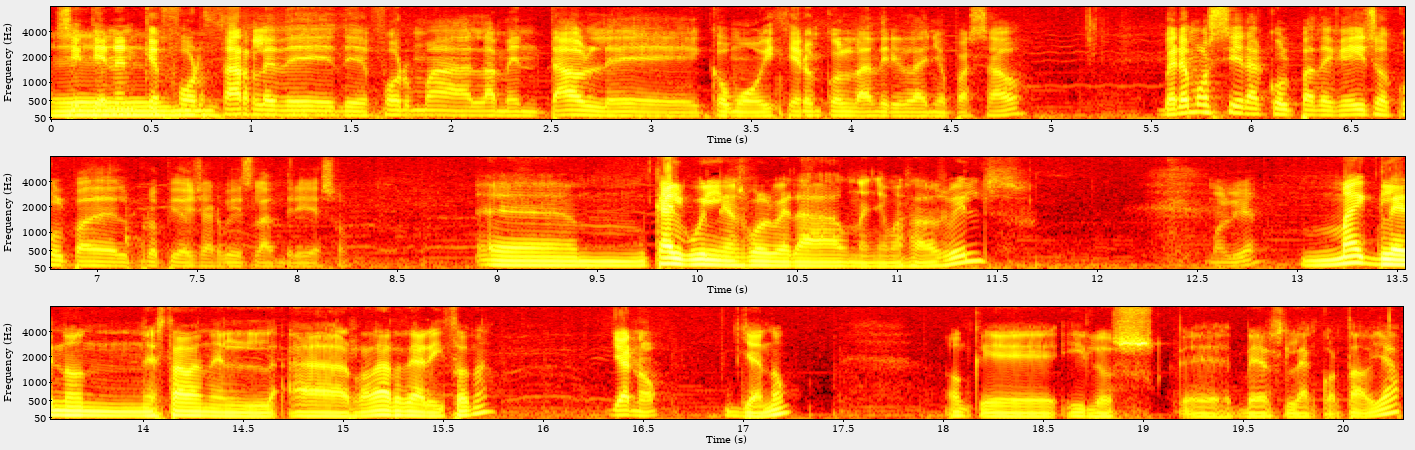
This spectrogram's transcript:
si tienen que Em, forzarle de, de forma lamentable, como hicieron con Landry el año pasado, veremos si era culpa de Gaze o culpa del propio Jarvis Landry eso. em, Kyle Williams volverá un año más a los Bills. Muy bien. Mike Lennon estaba en el radar de Arizona. Ya no. ya no. Aunque. Y los eh, Bears le han cortado ya.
